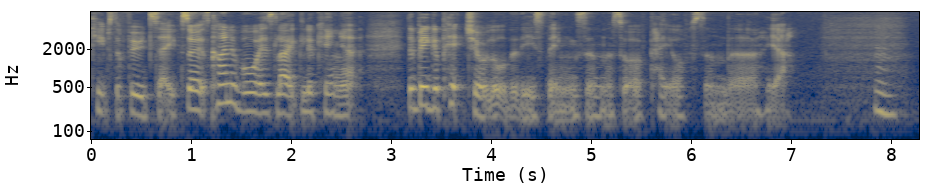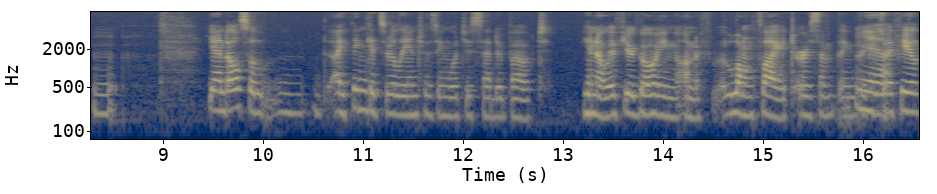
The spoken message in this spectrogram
keeps the food safe. So it's kind of always like looking at the bigger picture of all of these things and the sort of payoffs and the yeah. Mm. Mm. Yeah, and also I think it's really interesting what you said about you know if you're going on a long flight or something because Yeah. I feel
